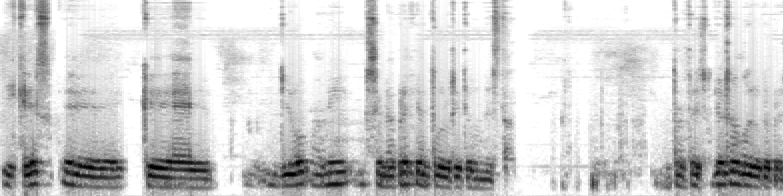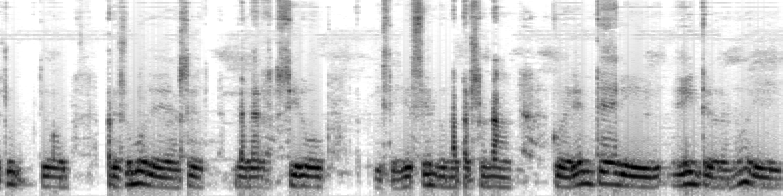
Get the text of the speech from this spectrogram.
y que es eh, que yo, a mí, se me aprecia en todos los sitios donde está. Entonces, yo es algo de lo que presumo. Yo presumo de, de haber sido y seguir siendo una persona coherente y, e íntegra, ¿no? Y,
